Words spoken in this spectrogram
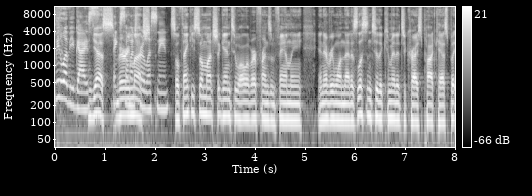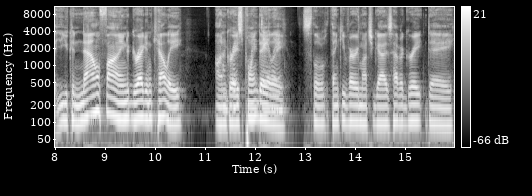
we love you guys. Yes, Thanks very so much, much for listening. So thank you so much again to all of our friends and family and everyone that has listened to the Committed to Christ podcast. But you can now find Greg and Kelly on, Grace Point, Point Daily. Daily. So thank you very much, guys. Have a great day.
